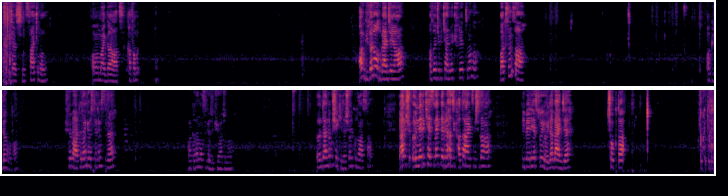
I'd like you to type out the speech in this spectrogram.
Bakacağız şimdi. Sakin olun. Oh my god. Kafamı... Abi güzel oldu bence ya. Az önce bir kendime küfür ettim ama. Baksanıza. Aa güzel oldu. Şöyle arkadan göstereyim size. Arkadan nasıl gözüküyor acaba? Önden de bu şekilde şöyle kullansam. Yani şu önleri kesmekle birazcık hata etmişiz ama biberiye suyuyla bence çok da Çok kötü bir.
